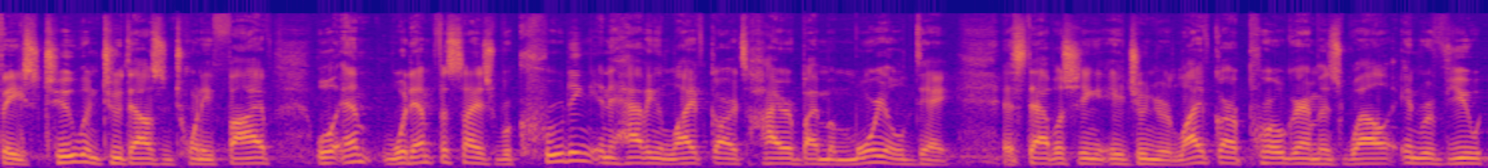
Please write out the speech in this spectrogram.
Phase two in 2025 will em would emphasize recruiting and having lifeguards hired by Memorial Day, establishing a junior lifeguard program as well, and review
